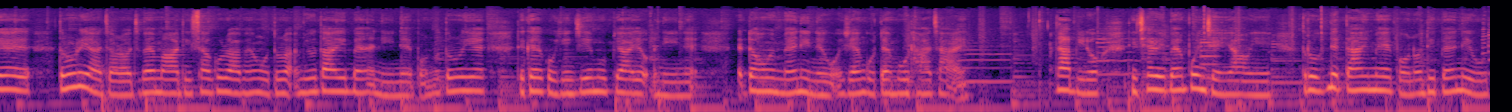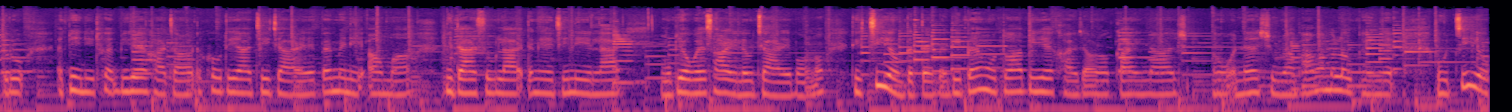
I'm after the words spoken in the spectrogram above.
ရီးယားသူတို့တွေကကြတော့ဂျပန်မှာဒီဆာကူရာဘန်းကိုသူတို့အမျိုးသားရေးဘန်းအနေနဲ့ပေါ့နော်သူတို့ရဲ့တကယ်ကိုယဉ်ကျေးမှုပြရုပ်အနေနဲ့အတော်ဝင်မန်းအနေနဲ့ကိုအရန်ကိုတန်ဖိုးထားကြတယ် ဒါပြီးတော့ဒီ cherry ban ပွင့်ချိန်ရောက်ရင်သူတို့နှစ်တိုင်းပဲပေါ့နော်ဒီပန်းတွေကိုသူတို့အပြင်တွေထွက်ပြီးတဲ့အခါကျတော့တခုတ်တရာကြည့်ကြတယ်ပန်းမင်းတွေအောက်မှာမိသားစုလိုက်တငယ်ချင်းတွေလိုက်ဟိုပျော်ဝဲစားတွေလောက်ကြတယ်ပေါ့နော်ဒီကြည့်ုံတက်တက်ပဲဒီပန်းကိုတွားပြီးတဲ့ခါကျတော့ကိုင်းနာဟိုအနက်ရှူတာဘာမှမလုပ်ဘဲနဲ့ဟိုကြည့်ုံ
